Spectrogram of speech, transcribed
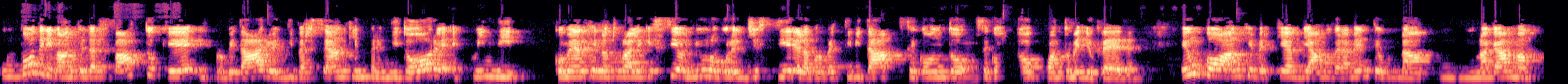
un po' derivante dal fatto che il proprietario è di per sé anche imprenditore e quindi come anche naturale che sia, ognuno vuole gestire la propria attività secondo, mm. secondo quanto meglio crede. e un po' anche perché abbiamo veramente una, una gamma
